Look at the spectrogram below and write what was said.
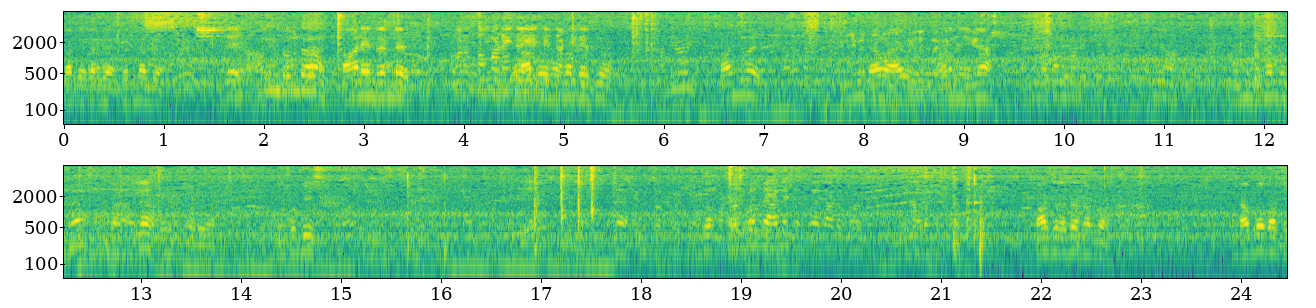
கருது கருது பெருநாள் ஆனியன் ரெண்டு காஞ்சு பாய் சுபீஷ் ಸ್ವಲ್ಪ ಆನೆ ಕಷ್ಟ पार्सल है सब लोग सब लोग पार्सल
